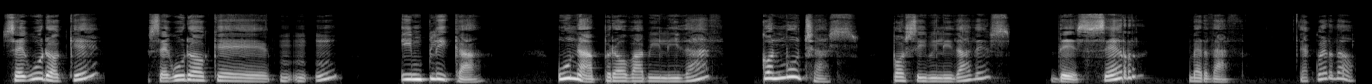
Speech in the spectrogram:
Seguro que, seguro que mm, mm, mm, implica una probabilidad con muchas posibilidades de ser verdad. ¿De acuerdo?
